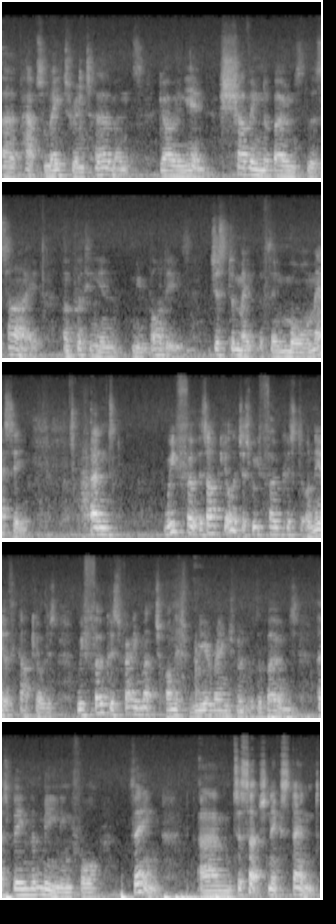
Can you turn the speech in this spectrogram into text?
uh, perhaps later interments going in, shoving the bones to the side and putting in new bodies just to make the thing more messy. And we, as archaeologists, we focused, or Neolithic archaeologists, we focused very much on this rearrangement of the bones as being the meaningful thing, um, to such an extent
